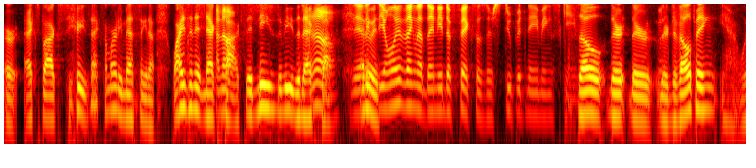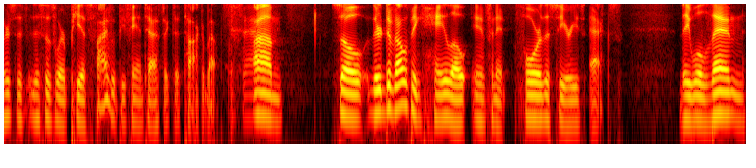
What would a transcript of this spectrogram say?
or Xbox Series X. I'm already messing it up. Why isn't it know. Xbox? It needs to be the Xbox. know. Yeah, Anyways, the only thing that they need to fix is their stupid naming scheme. so they're they're they're developing. Yeah, where's the? This is where PS5 would be fantastic to talk about. exactly. Um, so they're developing Halo Infinite for the Series X. They will then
